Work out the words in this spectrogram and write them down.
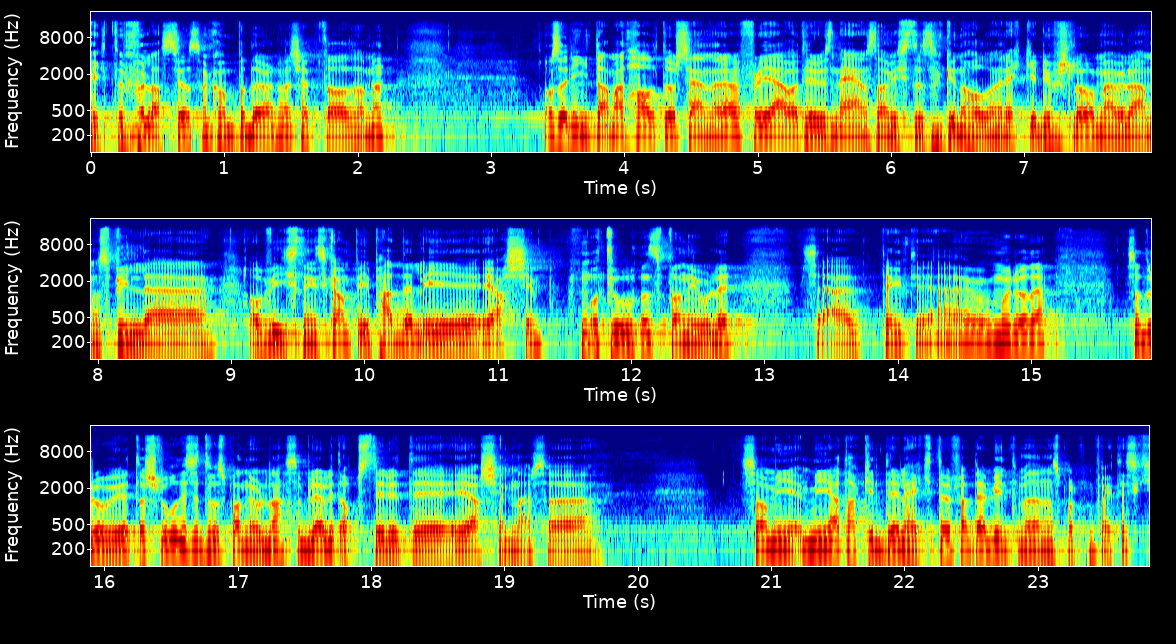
Hector Palacio som kom på døren og kjøpte alle sammen. Og så ringte han meg et halvt år senere, fordi jeg var tydeligvis den eneste han visste som kunne holde en racket i Oslo, om jeg ville være med å spille oppvisningskamp i padel i, i Askim mot to spanjoler. Så jeg tenkte ja, moro det. Så dro vi ut og slo disse to spanjolene. Så ble det litt oppstyr ute i, i Askim der. Så så mye, mye av takken til Hector for at jeg begynte med denne sporten, faktisk.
